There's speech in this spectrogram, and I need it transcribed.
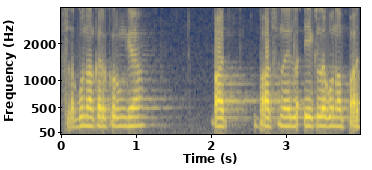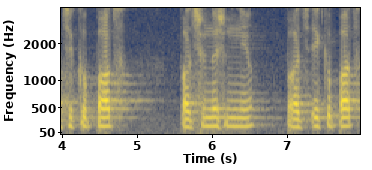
चला गुणाकार करून घ्या. पाच पाच नाही एकला गुणा पाच एक पाच. पाच शून्य शून्य पाच एक पाच.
